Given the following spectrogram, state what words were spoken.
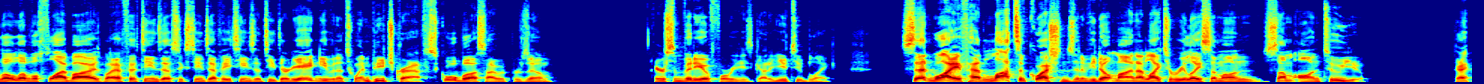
low level flybys by F 15s, F 16s, F 18s, a T-38, and even a twin Beechcraft. School bus, I would presume. Here's some video for you. He's got a YouTube link. Said wife had lots of questions, and if you don't mind, I'd like to relay some on some on to you. Okay?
